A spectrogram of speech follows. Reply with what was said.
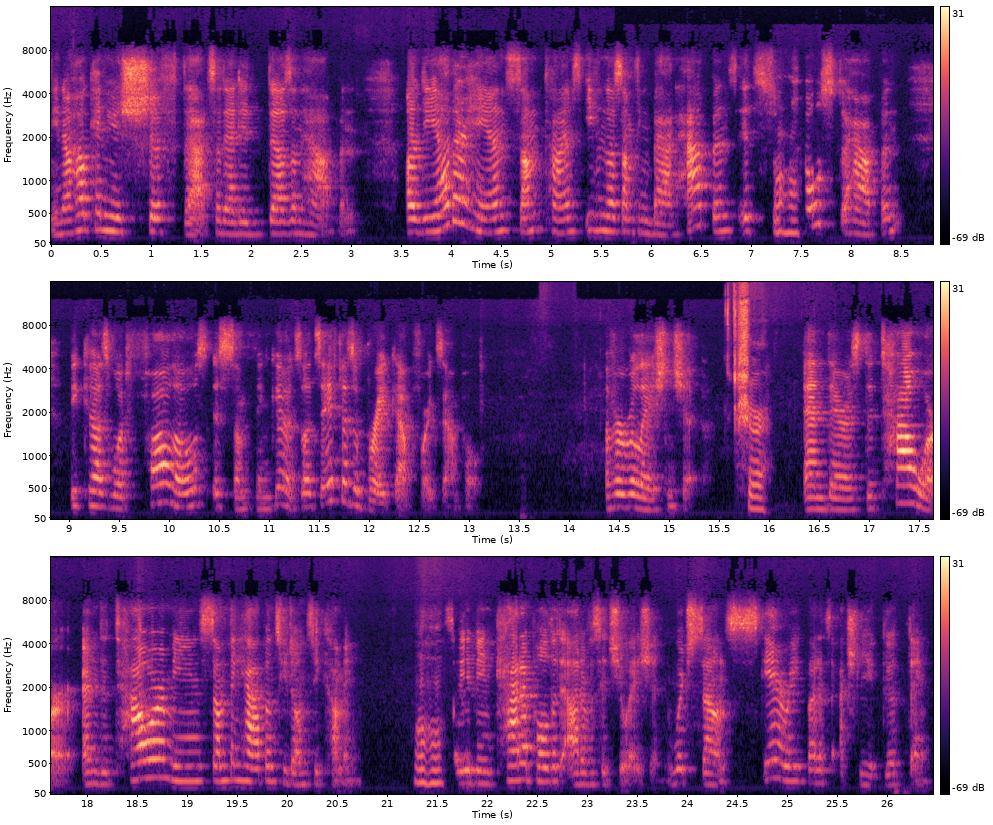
You know, how can you shift that so that it doesn't happen? On the other hand, sometimes, even though something bad happens, it's mm-hmm. supposed to happen because what follows is something good. So let's say if there's a breakup, for example, of a relationship. Sure. And there's the tower, and the tower means something happens you don't see coming. Mm-hmm. So you're being catapulted out of a situation, which sounds scary, but it's actually a good thing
